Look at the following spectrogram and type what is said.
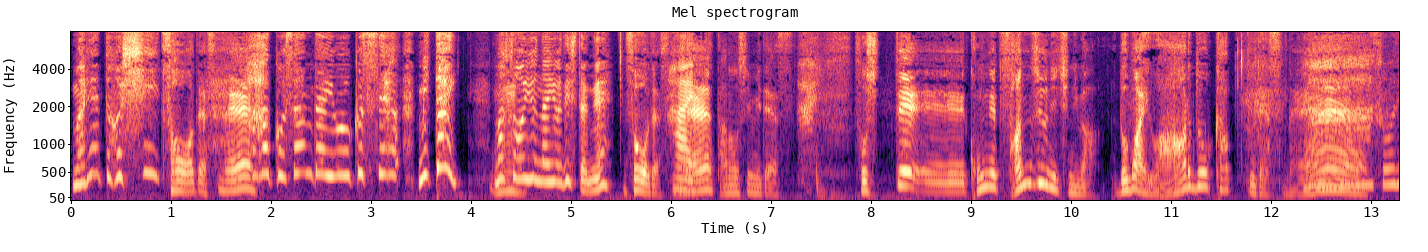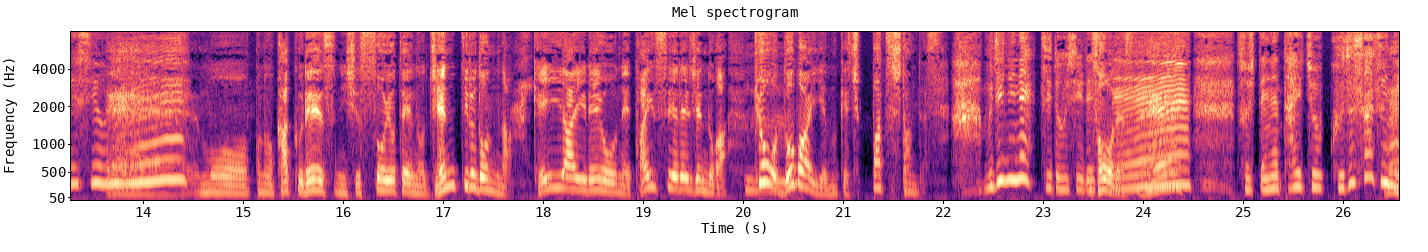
間に合ってほしい。そうですね。母子三代を送せ見たい。まあ、うん、そういう内容でしたね。そうですね。はい、楽しみです。はい、そして、えー、今月30日にはドバイワールドカップですね。ああ、そうですよね、えー、もうこの各レースに出走予定のジェンティルドンナ、はい、ケイアイ・レオーネ、大勢レジェンドが今日ドバイへ向け出発したんです。はあ、無事にね、ついてほしいですね。そうですね。そしてね、体調崩さずに、うん、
